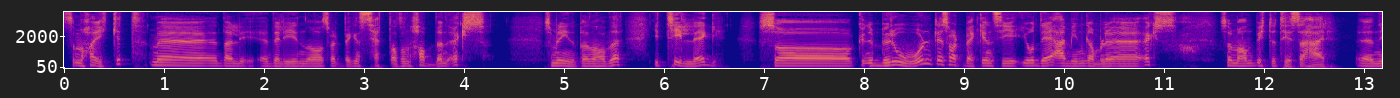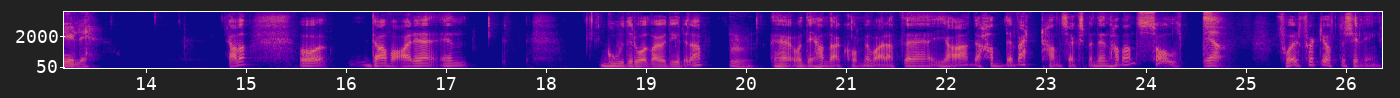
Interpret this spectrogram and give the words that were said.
som haiket med Delin og Svartbekken sett at han hadde en øks som lignet på den han hadde. I tillegg så kunne broren til Svartbekken si jo, det er min gamle eh, øks, som han byttet til seg her eh, nylig. Ja da, og da var det en Gode råd var jo dyre, da. Mm. Eh, Og det han da kom med, var at eh, ja, det hadde vært hans øks, men den hadde han solgt Ja. for 48 skilling.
